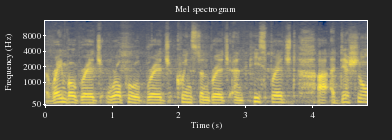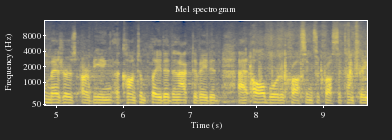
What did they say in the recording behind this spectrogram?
Rainbow Bridge, Whirlpool Bridge, Queenston Bridge, and Peace Bridge. Uh, additional measures are being uh, contemplated and activated at all border crossings across the country.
